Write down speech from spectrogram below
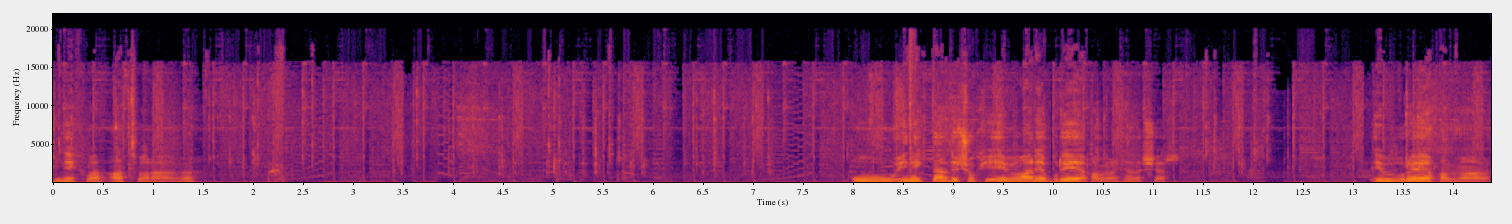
İnek var, at var abi. Oo inekler de çok iyi. Evi var ya buraya yapalım arkadaşlar. Evi buraya yapalım abi.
